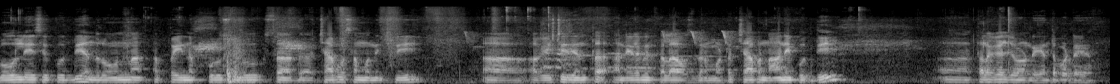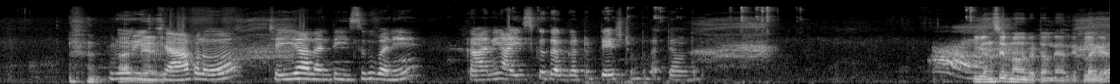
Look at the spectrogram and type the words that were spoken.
బౌల్ వేసే కొద్దీ అందులో ఉన్న పైన పులుసులు చేపకు సంబంధించినవి ఆ వేస్టేజ్ ఎంత ఆ నేల మీద అలా వస్తుంది అనమాట చేప నానే కొద్దీ తలకాయలు చూడండి ఎంత పడ్డాయో. ఇప్పుడు ఈ చేపలు చెయ్యాలంటే ఇసుక పని కానీ ఆ ఇసుక తగ్గట్టు టేస్ట్ ఉంటుంది అట్టే ఉంటుంది. నానబెట్టాలి నేను ఇట్లాగే?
